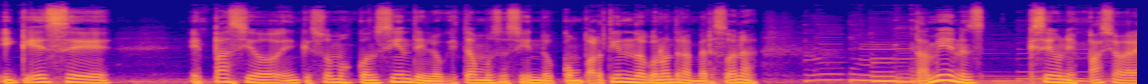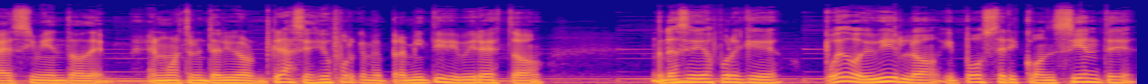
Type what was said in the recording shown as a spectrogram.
Y que ese espacio en que somos conscientes de lo que estamos haciendo, compartiendo con otra persona, también que sea un espacio de agradecimiento de, en nuestro interior. Gracias Dios porque me permitís vivir esto. Gracias Dios porque puedo vivirlo y puedo ser consciente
